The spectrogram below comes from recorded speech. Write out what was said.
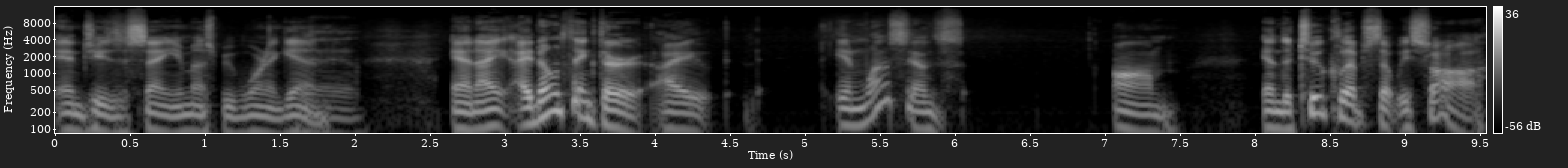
and jesus saying you must be born again yeah, yeah. and I, I don't think they're I in one sense um in the two clips that we saw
